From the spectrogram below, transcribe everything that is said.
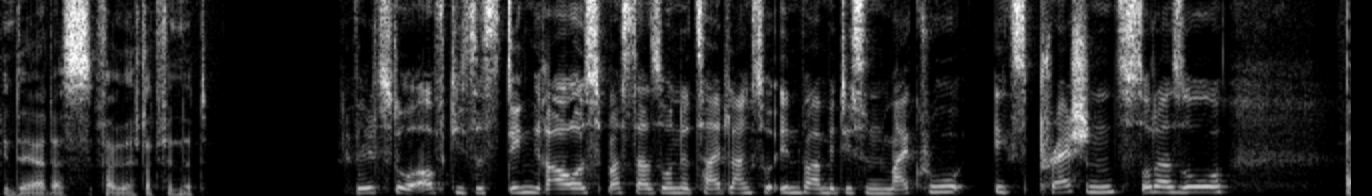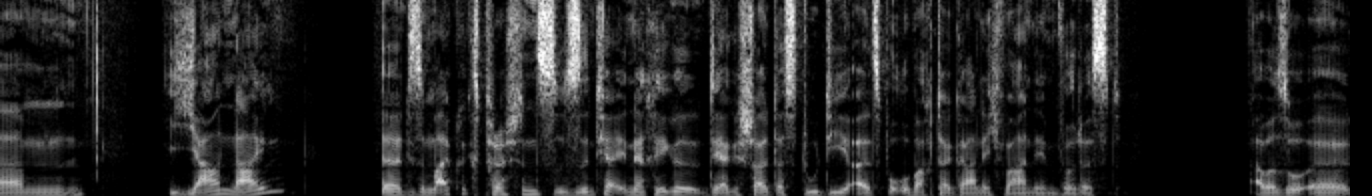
in der das Verhör stattfindet. Willst du auf dieses Ding raus, was da so eine Zeit lang so in war mit diesen Micro-Expressions oder so? Ähm, ja nein. Äh, diese Micro-Expressions sind ja in der Regel der Gestalt, dass du die als Beobachter gar nicht wahrnehmen würdest. Aber so, äh,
